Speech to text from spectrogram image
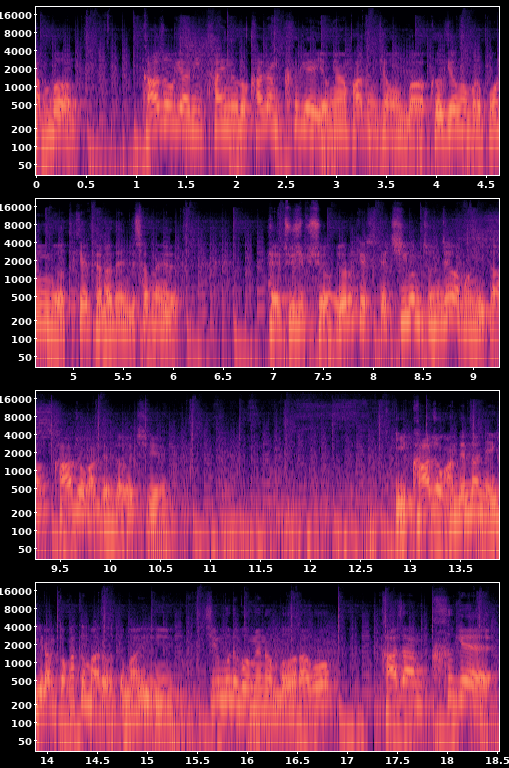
3번 가족이 아닌 타인으로 가장 크게 영향을 받은 경험과 그 경험으로 본인이 어떻게 변화되는지 설명해 주십시오. 이렇게 했을 때 지금 전제가 뭐니까 가족 안 된다 그치? 이 가족 안 된다는 얘기랑 똑같은 말은 어떤 말이니? 질문에 보면은 뭐라고? 가장 크게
